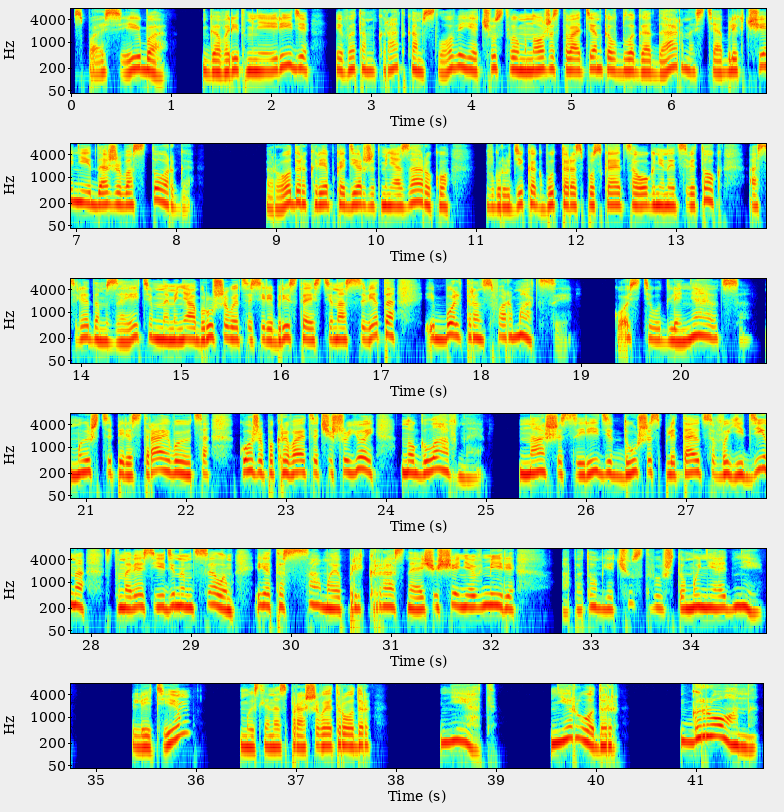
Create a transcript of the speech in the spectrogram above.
«Спасибо», — говорит мне Ириди, и в этом кратком слове я чувствую множество оттенков благодарности, облегчения и даже восторга. Родер крепко держит меня за руку, в груди как будто распускается огненный цветок, а следом за этим на меня обрушивается серебристая стена света и боль трансформации. Кости удлиняются, мышцы перестраиваются, кожа покрывается чешуей, но главное — наши с Ириди души сплетаются воедино, становясь единым целым, и это самое прекрасное ощущение в мире. А потом я чувствую, что мы не одни. «Летим?» — мысленно спрашивает Родер. «Нет, не Родер. Грон!»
